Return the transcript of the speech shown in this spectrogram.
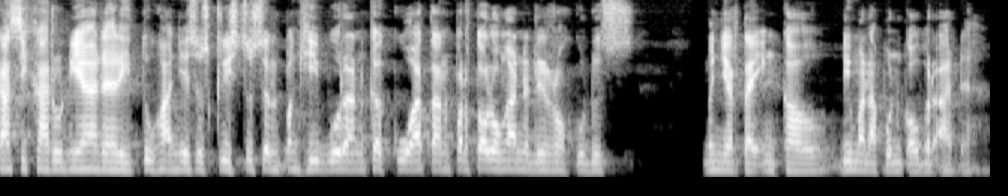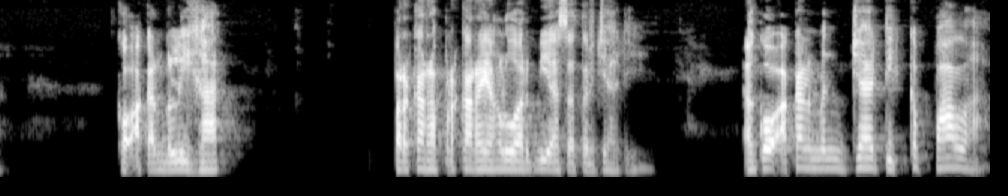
kasih karunia dari Tuhan Yesus Kristus dan penghiburan, kekuatan, pertolongan dari roh kudus menyertai engkau di mana pun kau berada. Kau akan melihat perkara-perkara yang luar biasa terjadi. Engkau akan menjadi kepala,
